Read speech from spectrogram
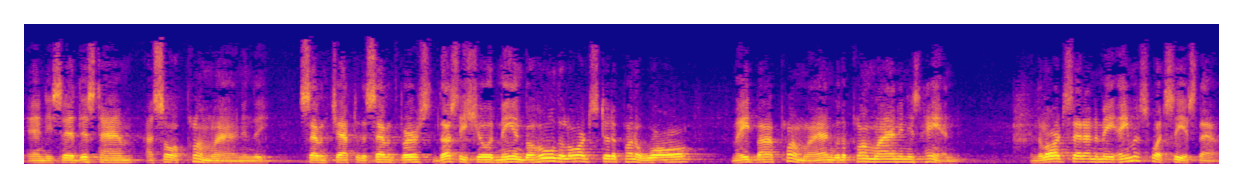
and he said this time I saw a plumb line in the seventh chapter, the seventh verse. Thus he showed me, and behold, the Lord stood upon a wall made by a plumb line, with a plumb line in his hand. And the Lord said unto me, Amos, what seest thou?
